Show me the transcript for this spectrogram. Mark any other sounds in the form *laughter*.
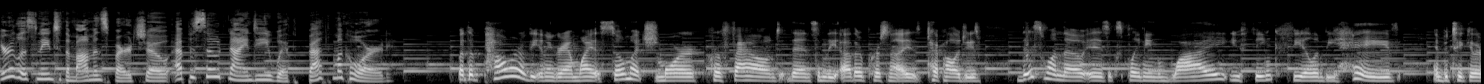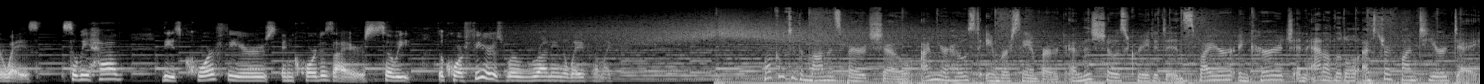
You're listening to the Mom Inspired Show, episode 90 with Beth McCord. But the power of the Enneagram, why it's so much more profound than some of the other personality typologies. This one, though, is explaining why you think, feel, and behave in particular ways. So we have these core fears and core desires. So we, the core fears, we're running away from, like Welcome to the Mom Inspired Show. I'm your host, Amber Sandberg, and this show is created to inspire, encourage, and add a little extra fun to your day.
